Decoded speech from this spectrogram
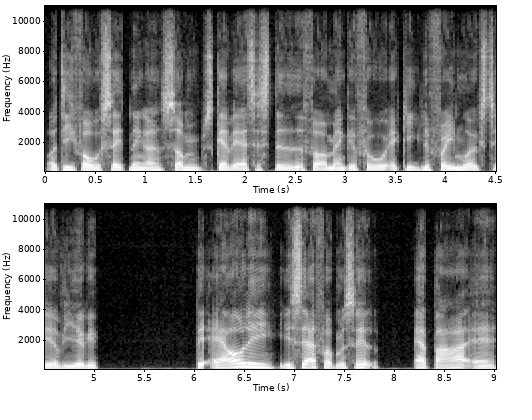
og de forudsætninger, som skal være til stede for, at man kan få agile frameworks til at virke. Det ærgerlige, især for dem selv, er bare, at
